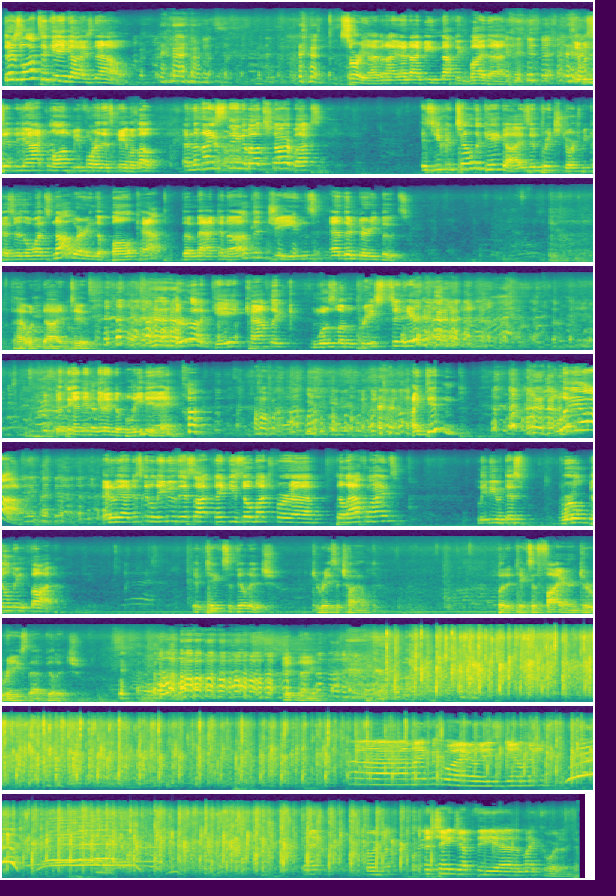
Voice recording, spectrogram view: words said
There's lots of gay guys now. Sorry, Ivan, I, and I mean nothing by that. It was in the act long before this came about. And the nice thing about Starbucks is you can tell the gay guys in Prince George because they're the ones not wearing the ball cap, the Mackinac, the jeans, and their dirty boots. That one died too. They're not a gay Catholic Muslim priests in here. Good thing I didn't get into bulimia, eh? Huh. I didn't. Lay off. Anyway, I'm just going to leave you with this. Uh, thank you so much for uh, to Lafflines. Leave you with this world-building thought. It takes a village to raise a child, but it takes a fire to raise that village. Good night. Uh, Mike McGuire, ladies and gentlemen. That- We're gonna change up the uh, the mic cord. I think.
